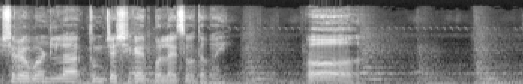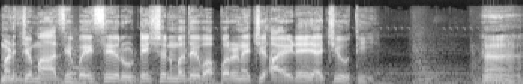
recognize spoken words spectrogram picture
श्रवणला तुमच्याशी काही बोलायचं होतं भाई? हो. म्हणजे माझे पैसे रोटेशनमध्ये वापरण्याची आयडिया याची होती. हं.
